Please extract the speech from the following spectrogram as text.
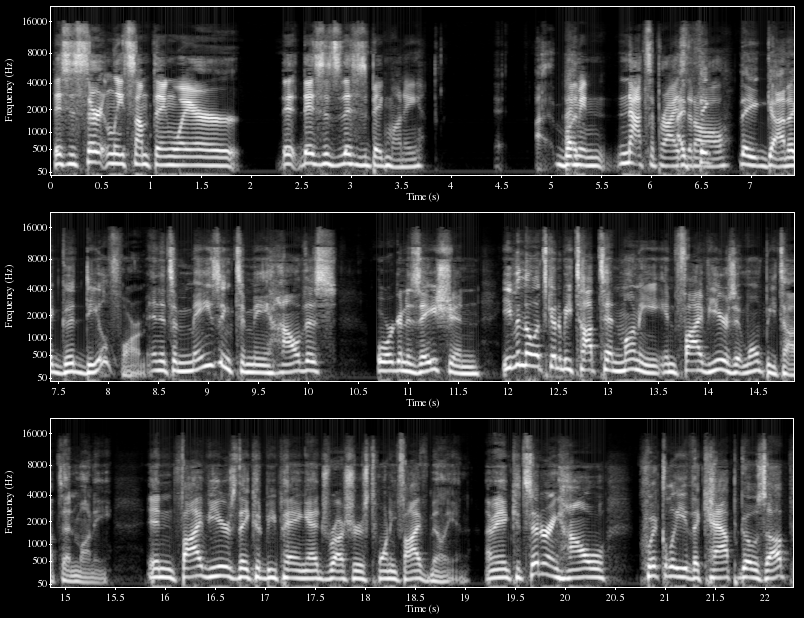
This is certainly something where th- this is this is big money. But I mean, not surprised I at think all. they got a good deal for him. And it's amazing to me how this organization, even though it's going to be top 10 money, in five years, it won't be top 10 money. In five years, they could be paying edge rushers 25 million. I mean, considering how quickly the cap goes up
